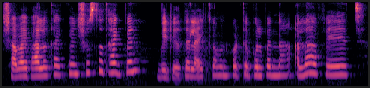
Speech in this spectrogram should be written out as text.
সবাই ভালো থাকবেন, সুস্থ থাকবেন। ভিডিওতে লাইক কমেন্ট করতে ভুলবেন না। আল্লাহ হাফেজ।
